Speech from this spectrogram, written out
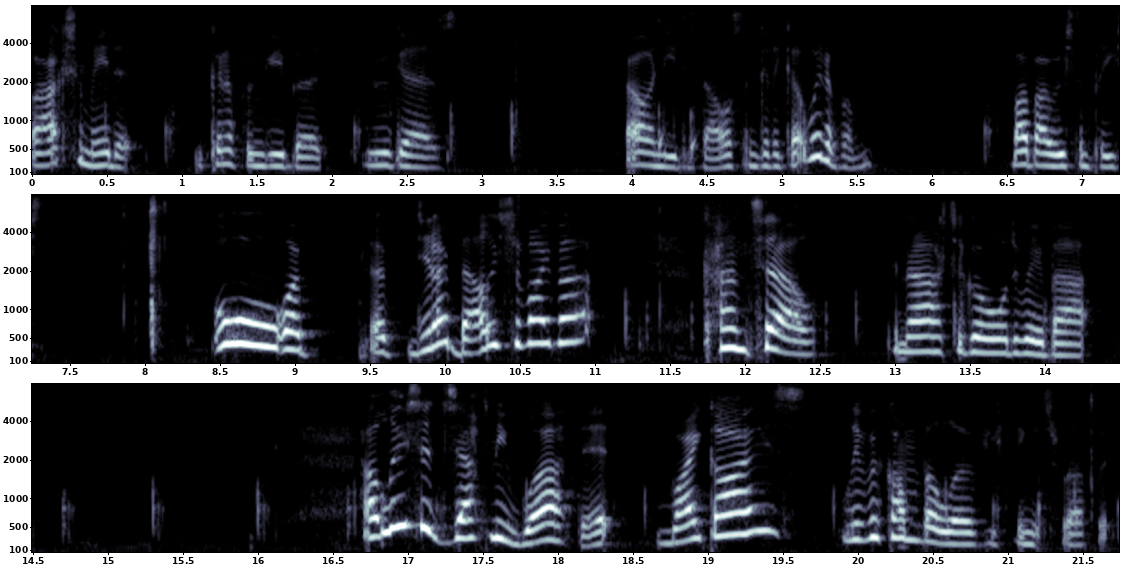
I actually made it. Kind of hungry, but you guys. I need is house. I'm gonna get rid of them. Bye bye, rest in peace. Oh, I, I, did I barely survive that? Can't tell. But now I have to go all the way back. At least it's definitely worth it. Right, guys? Leave a comment below if you think it's worth it.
